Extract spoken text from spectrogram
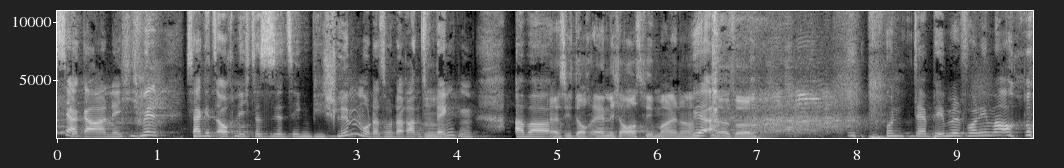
das ja gar nicht. Ich will, ich sage jetzt auch nicht, dass es jetzt irgendwie schlimm oder so daran Mhm. zu denken. Aber er sieht auch ähnlich aus wie meiner. Ja. Also, und der Pimmel von ihm auch.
